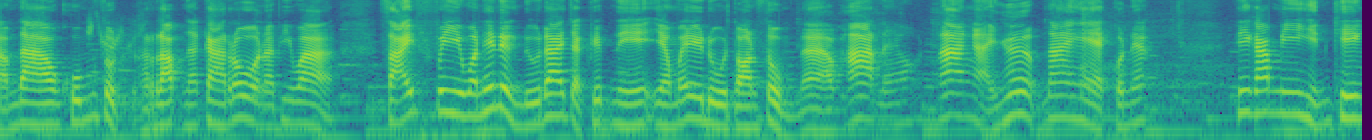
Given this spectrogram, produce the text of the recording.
3 ดาวคุ้มสุดครับนะการโร่นะพี่ว่าสายฟรีวันที่ 1 ดูได้จากคลิปนี้ยังไม่ได้ดูตอนสุ่มนะพลาดแล้ว หน้าหงายเงิบหน้าแหกคนเนี้ยพี่ครับมีหินคิง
